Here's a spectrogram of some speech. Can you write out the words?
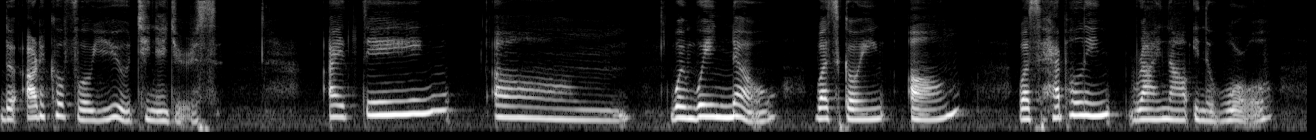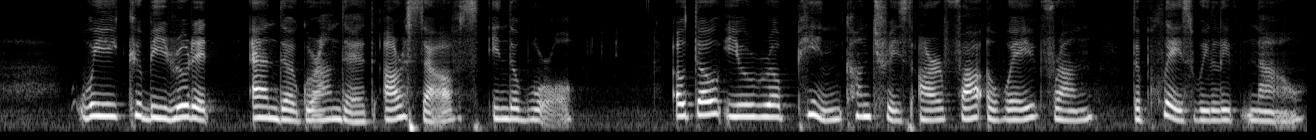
the article for you, teenagers? I think um, when we know what's going on what's happening right now in the world, we could be rooted and grounded ourselves in the world. Although European countries are far away from the place we live now,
